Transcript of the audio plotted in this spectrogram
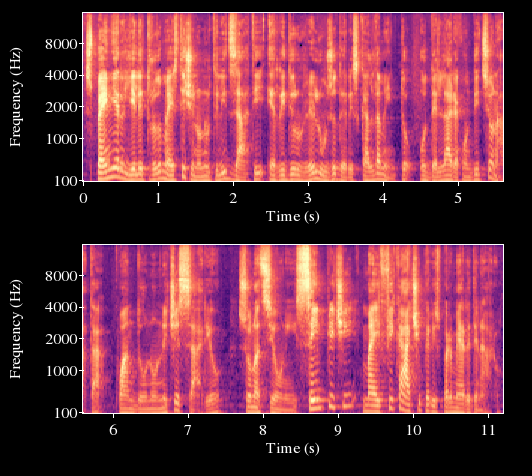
Spegnere gli elettrodomestici non utilizzati e ridurre l'uso del riscaldamento o dell'aria condizionata quando non necessario sono azioni semplici ma efficaci per risparmiare denaro.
